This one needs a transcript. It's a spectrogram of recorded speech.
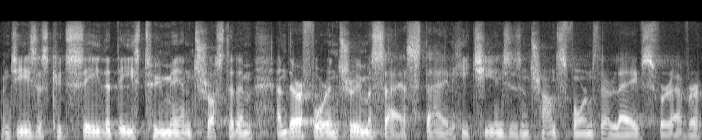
And Jesus could see that these two men trusted him, and therefore, in true Messiah style, he changes and transforms their lives forever.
